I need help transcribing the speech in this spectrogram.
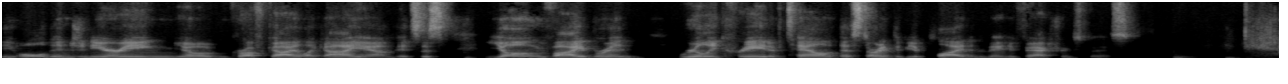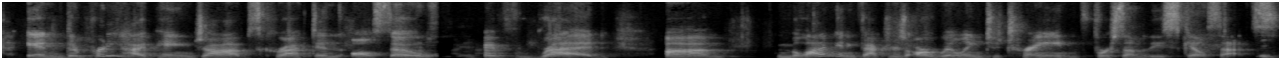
the old engineering, you know, gruff guy like I am. It's this young, vibrant, really creative talent that's starting to be applied in the manufacturing space. And they're pretty high paying jobs, correct? And also, I've read um, a lot of manufacturers are willing to train for some of these skill sets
